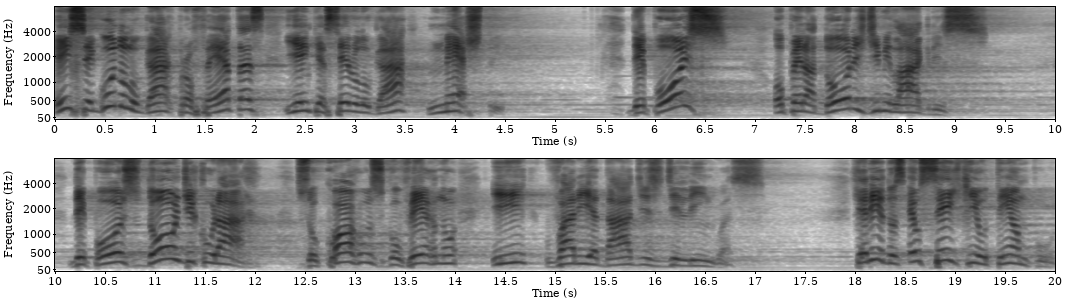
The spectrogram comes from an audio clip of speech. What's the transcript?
em segundo lugar, profetas. E em terceiro lugar, mestre. Depois, operadores de milagres. Depois, dom de curar, socorros, governo e variedades de línguas. Queridos, eu sei que o tempo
